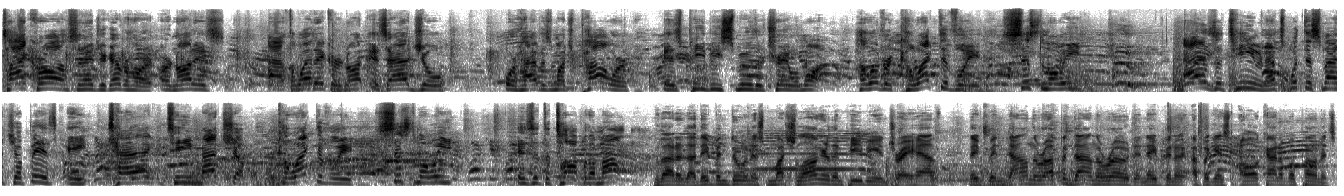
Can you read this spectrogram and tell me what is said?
Ty Cross and Edric Everhart are not as athletic or not as agile or have as much power as PB Smooth or Tre LaMar. However, collectively, System Elite as a team, and that's what this matchup is a tag team matchup. Collectively, System Elite is at the top of the mountain. Without a doubt, they've been doing this much longer than PB and Tre have. They've been down the up and down the road, and they've been uh, up against all kind of opponents.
